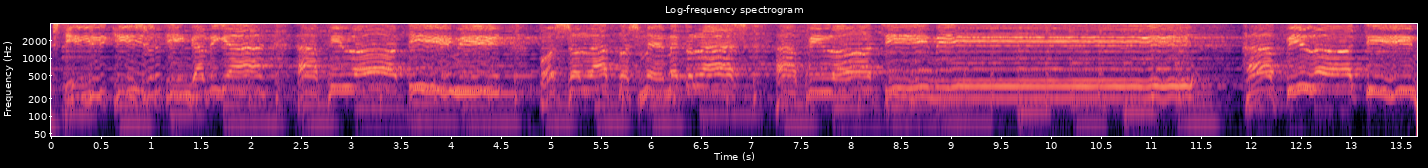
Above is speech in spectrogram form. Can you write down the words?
Στη δική σου την καρδιά αφιλότιμη Πόσο λάθος με μετράς αφιλότιμη Αφιλότιμη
